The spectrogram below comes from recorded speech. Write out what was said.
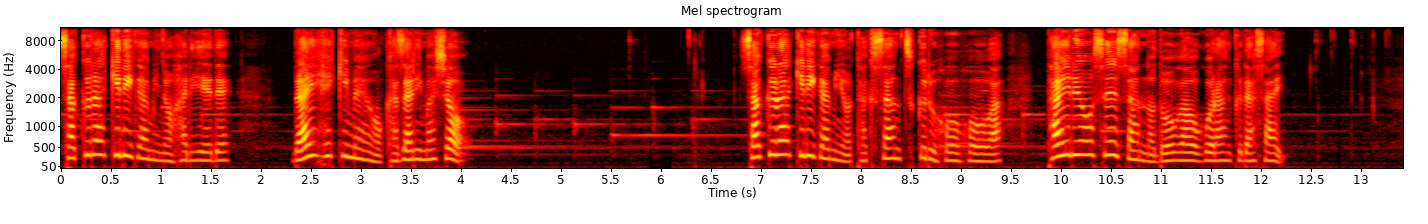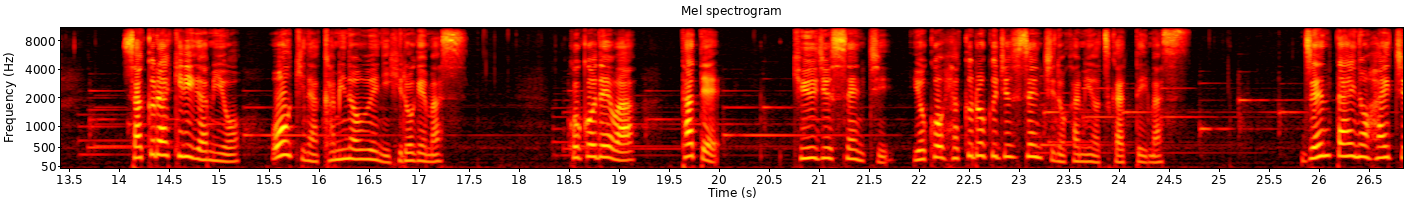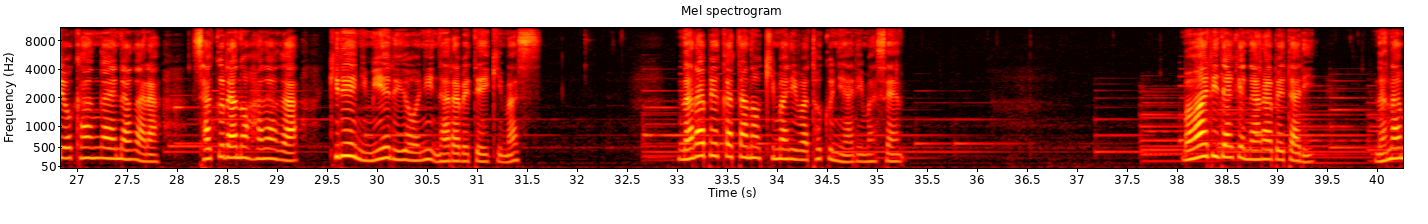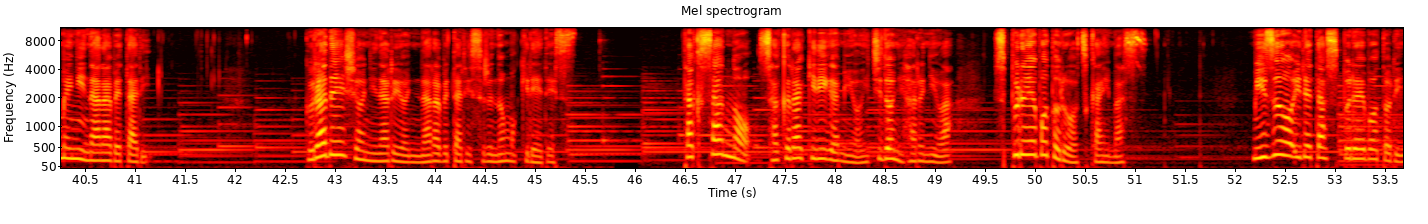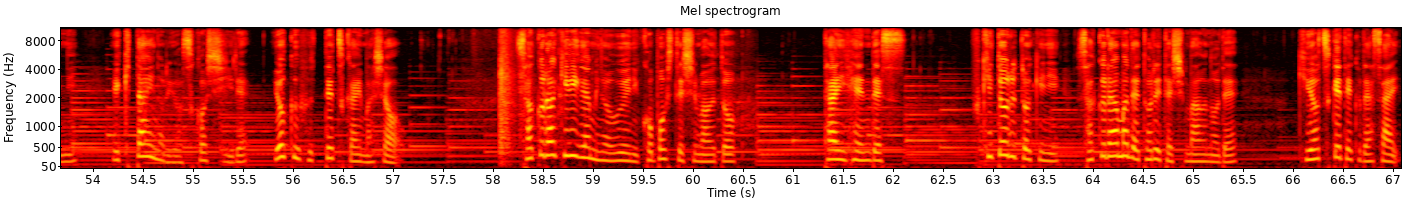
桜切り紙の貼り絵で大壁面を飾りましょう。桜切り紙をたくさん作る方法は大量生産の動画をご覧ください。桜切り紙を大きな紙の上に広げます。ここでは縦90センチ、横160センチの紙を使っています。全体の配置を考えながら桜の花がきれいに見えるように並べていきます。並べ方の決まりは特にありません。周りだけ並べたり、斜めに並べたり、グラデーションになるように並べたりするのも綺麗です。たくさんの桜切り紙を一度に貼るにはスプレーボトルを使います。水を入れたスプレーボトルに液体のりを少し入れよく振って使いましょう。桜切り紙の上にこぼしてしまうと大変です。拭き取る時に桜まで取れてしまうので気をつけてください。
